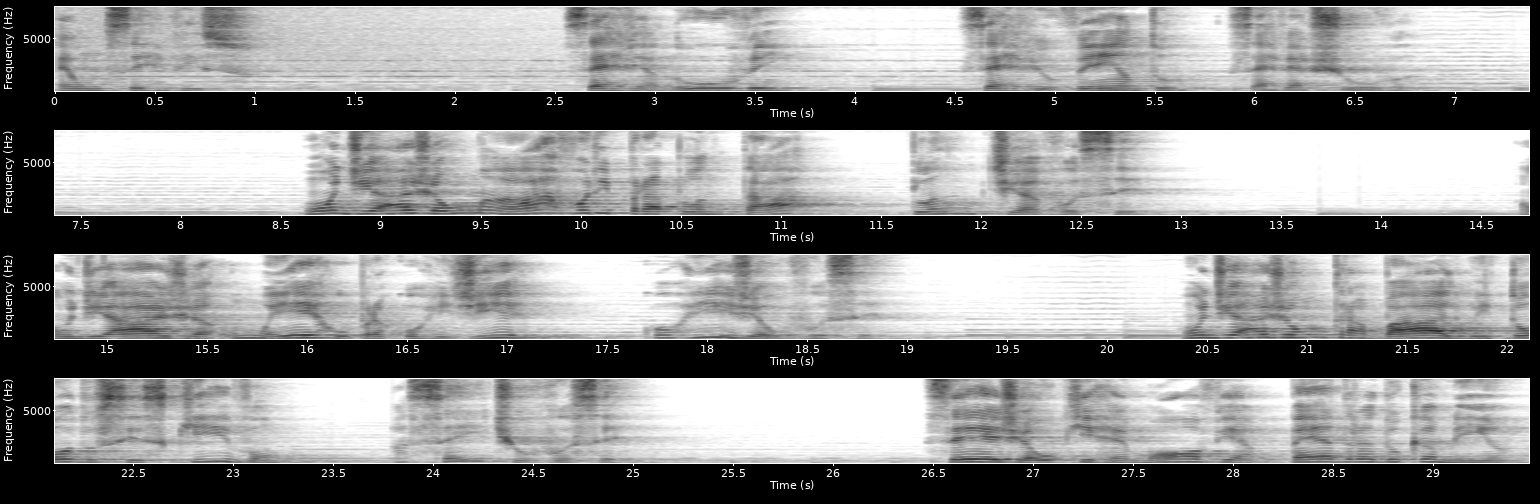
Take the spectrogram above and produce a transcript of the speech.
é um serviço. Serve a nuvem, serve o vento, serve a chuva. Onde haja uma árvore para plantar, plante-a você. Onde haja um erro para corrigir, corrija-o você. Onde haja um trabalho e todos se esquivam, aceite-o você seja o que remove a pedra do caminho,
